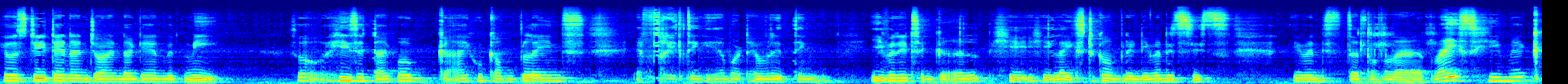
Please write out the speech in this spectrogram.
he was detained and joined again with me so he's a type of guy who complains everything about everything. Even it's a girl he he likes to complain. Even it's his even it's the rice he make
